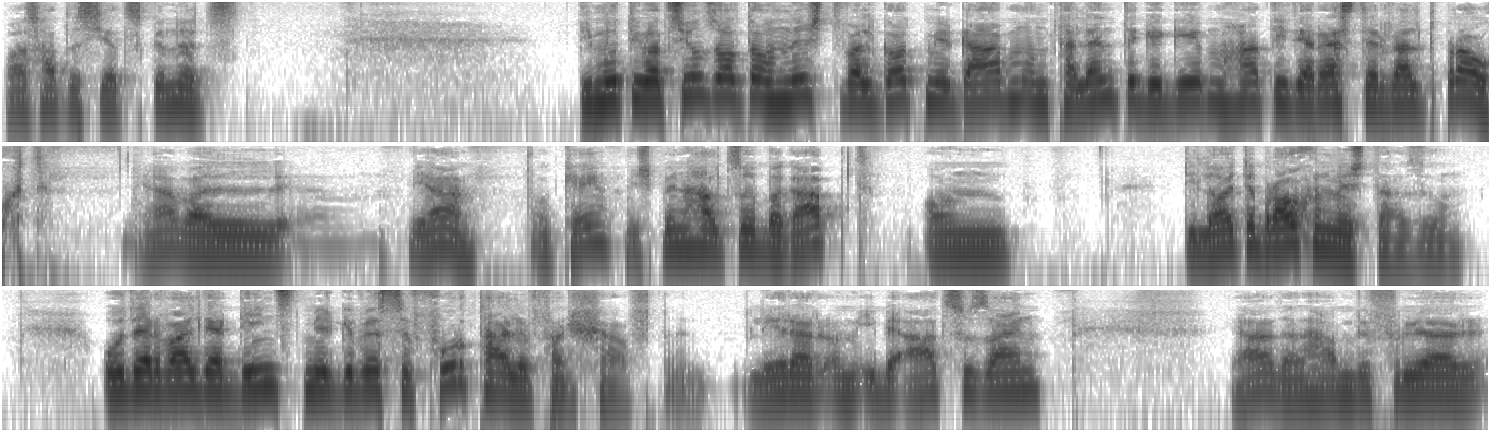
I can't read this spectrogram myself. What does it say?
was hat es jetzt genützt? Die Motivation sollte auch nicht, weil Gott mir Gaben und Talente gegeben hat, die der Rest der Welt braucht. Ja, weil, ja, okay, ich bin halt so begabt und die Leute brauchen mich da so oder weil der Dienst mir gewisse Vorteile verschafft. Lehrer im IBA zu sein, ja, dann haben wir früher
